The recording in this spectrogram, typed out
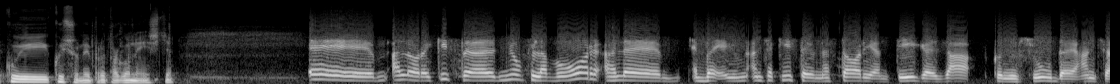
qui, qui sono i protagonisti? Eh, allora, questo mio lavoro è, beh, anche questa è una storia antica, già conosciuta, anche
